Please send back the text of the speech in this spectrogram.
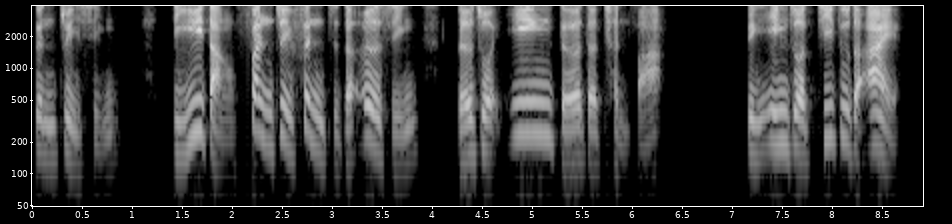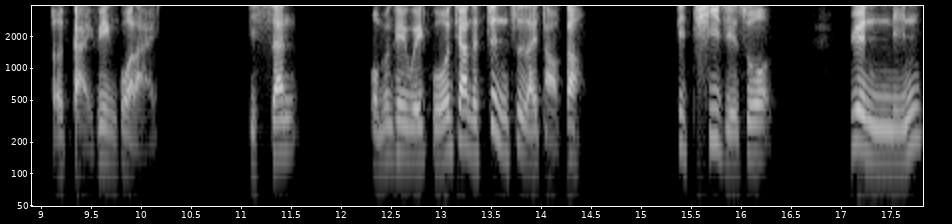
跟罪行。抵挡犯罪分子的恶行，得做应得的惩罚，并因着基督的爱而改变过来。第三，我们可以为国家的政治来祷告。第七节说：“愿您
